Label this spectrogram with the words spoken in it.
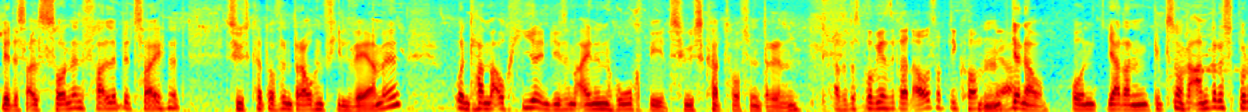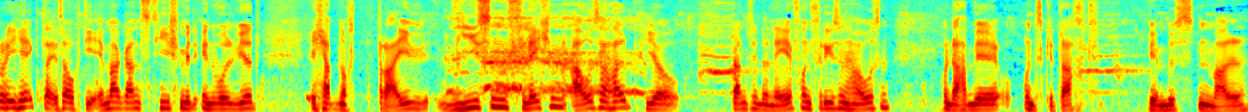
wird es als Sonnenfalle bezeichnet. Süßkartoffeln brauchen viel Wärme und haben auch hier in diesem einen Hochbeet Süßkartoffeln drin. Also das probieren Sie gerade aus, ob die kommen? Mhm, ja? Genau. Und ja, dann gibt es noch ein anderes Projekt, da ist auch die Emma ganz tief mit involviert. Ich habe noch drei Wiesenflächen außerhalb, hier ganz in der Nähe von Friesenhausen. Und da haben wir uns gedacht, wir müssten mal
